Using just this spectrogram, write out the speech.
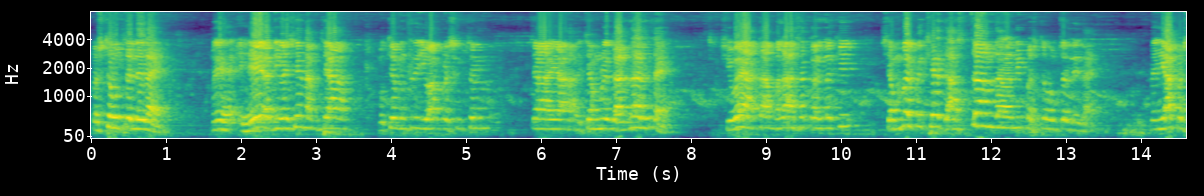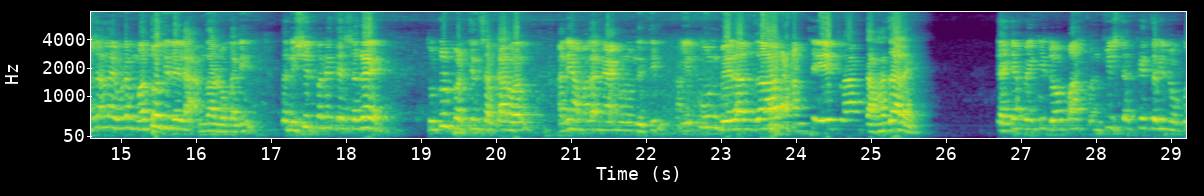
प्रश्न उचललेला आहे. म्हणजे हे- हे अधिवेशन आमच्या मुख्यमंत्री युवा प्रशिक्षण या याच्यामुळे गाजणारच आहे. शिवाय आता मला असं कळलं की शंभरपेक्षा जास्त आमदारांनी प्रश्न उचललेला आहे. तर या प्रश्नाला एवढं महत्त्व दिलेलं आहे आमदार लोकांनी. तर निश्चितपणे ते सगळे तुटून पडतील सरकारवर आणि आम्हाला न्याय मिळवून देतील. एकूण बेरोजगार आमचे एक लाख दहा हजार आहे त्याच्यापैकी जवळपास पंचवीस टक्के तरी लोक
